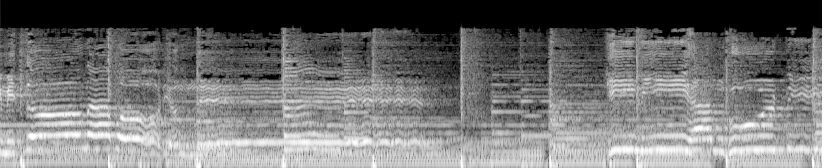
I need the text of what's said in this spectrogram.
이미 떠나버렸네. 희미한 불빛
